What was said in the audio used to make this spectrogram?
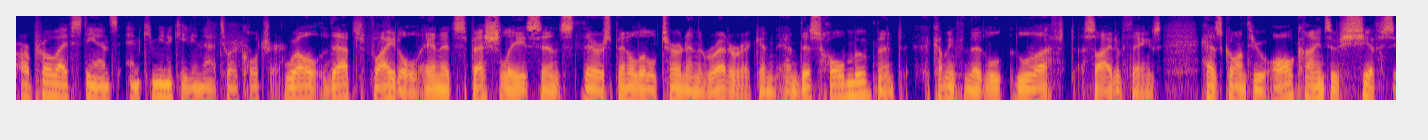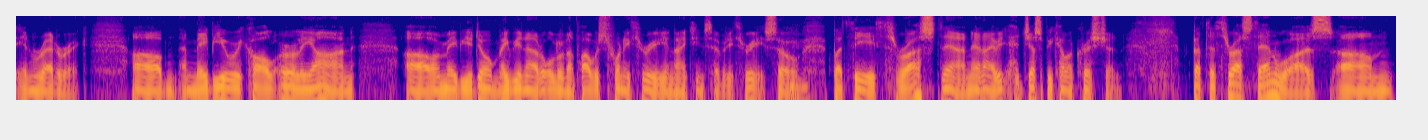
our pro life stance and communicating that to our culture. Well, that's vital, and especially since there's been a little turn in the rhetoric, and and this whole movement coming from the left side of things has gone through all kinds of shifts in rhetoric. Um, and maybe you recall early on uh, or maybe you don't. Maybe you're not old enough. I was 23 in 1973. So, mm-hmm. but the thrust then, and I had just become a Christian, but the thrust then was, um,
